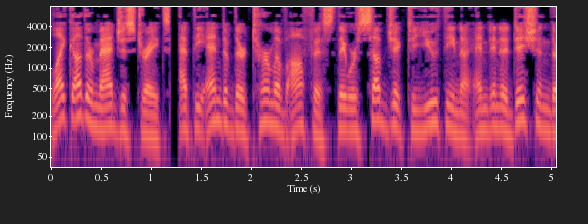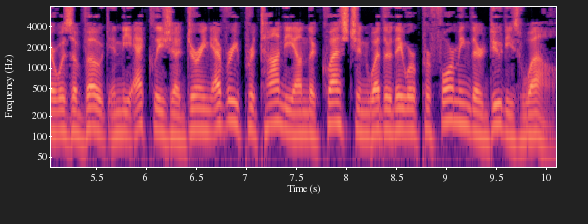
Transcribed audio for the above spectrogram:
Like other magistrates, at the end of their term of office they were subject to euthyna and in addition there was a vote in the ecclesia during every prytany on the question whether they were performing their duties well.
